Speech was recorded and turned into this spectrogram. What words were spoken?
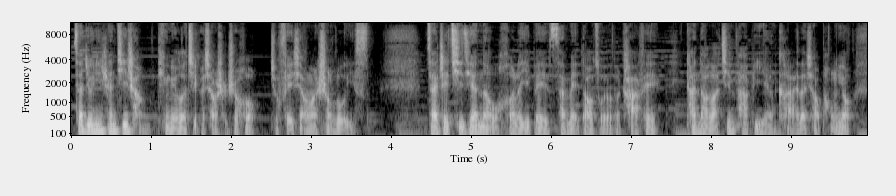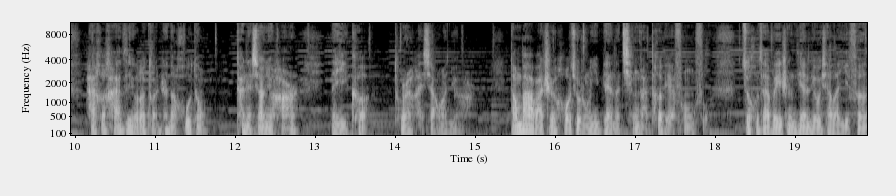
在旧金山机场停留了几个小时之后，就飞向了圣路易斯。在这期间呢，我喝了一杯三美刀左右的咖啡，看到了金发碧眼可爱的小朋友，还和孩子有了短暂的互动。看着小女孩，那一刻突然很想我女儿。当爸爸之后，就容易变得情感特别丰富，最后在卫生间留下了一份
